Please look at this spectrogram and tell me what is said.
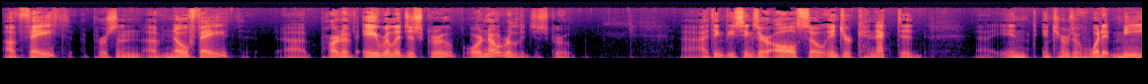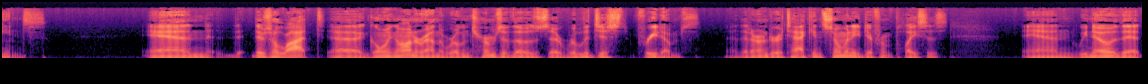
of faith, a person of no faith, uh, part of a religious group or no religious group. Uh, I think these things are all so interconnected uh, in in terms of what it means, and th- there's a lot uh, going on around the world in terms of those uh, religious freedoms that are under attack in so many different places. And we know that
